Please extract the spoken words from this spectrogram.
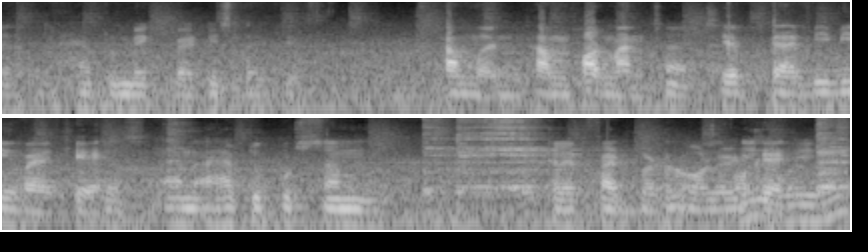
Yeah, I have to make patties like this. ทำเหมือนทำทอดมัน ใช่ เชฟแค่บี้ๆไปโอเค Yes, and I have to put some clarified butter already Okay. over here.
